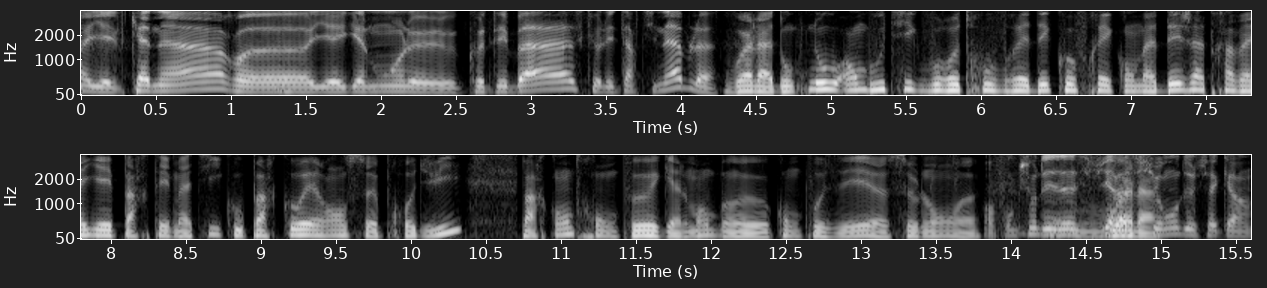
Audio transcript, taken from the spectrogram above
hein. il y a le canard, euh, il y a également le côté basque, les tartinables. Voilà, donc nous, en boutique, vous retrouverez des coffrets qu'on a déjà travaillés par thématique ou par cohérence produit. Par contre, on peut également euh, composer euh, selon... euh, En fonction des inspirations de chacun.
